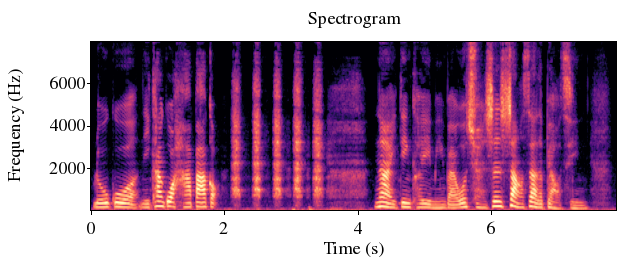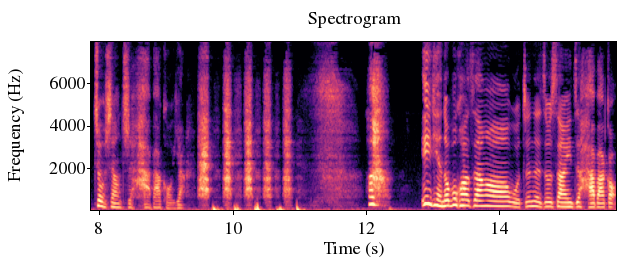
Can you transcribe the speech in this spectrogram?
如果你看过哈巴狗，那一定可以明白我全身上下的表情，就像只哈巴狗一样。啊，一点都不夸张哦，我真的就像一只哈巴狗。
